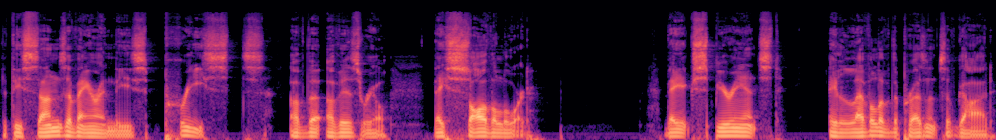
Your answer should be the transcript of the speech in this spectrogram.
that these sons of Aaron, these priests of, the, of Israel, they saw the Lord. They experienced a level of the presence of God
